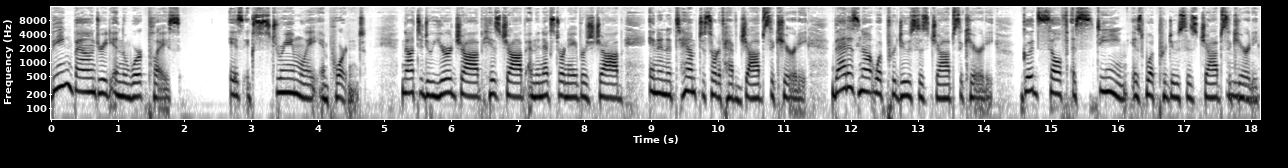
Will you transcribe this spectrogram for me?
being boundaried in the workplace is extremely important. Not to do your job, his job, and the next door neighbor's job in an attempt to sort of have job security. That is not what produces job security. Good self esteem is what produces job security.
